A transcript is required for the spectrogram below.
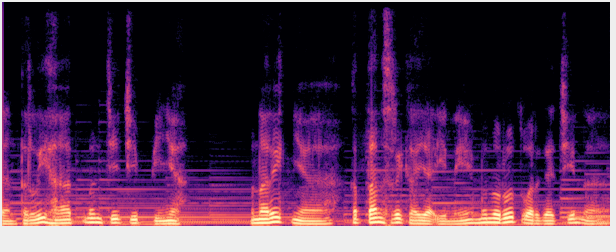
dan terlihat mencicipinya. Menariknya, ketan serikaya ini menurut warga Cina,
